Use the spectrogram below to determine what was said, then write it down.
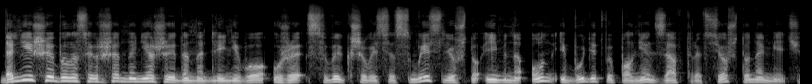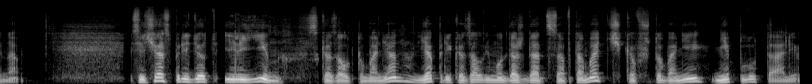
Дальнейшее было совершенно неожиданно для него, уже свыкшегося с мыслью, что именно он и будет выполнять завтра все, что намечено. «Сейчас придет Ильин», — сказал Туманян. Я приказал ему дождаться автоматчиков, чтобы они не плутали.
